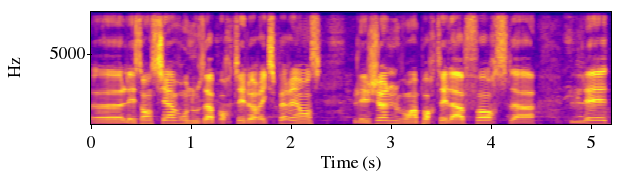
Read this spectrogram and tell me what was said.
Les anciens vont nous apporter leur expérience, les jeunes vont apporter la force, la- l'aide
